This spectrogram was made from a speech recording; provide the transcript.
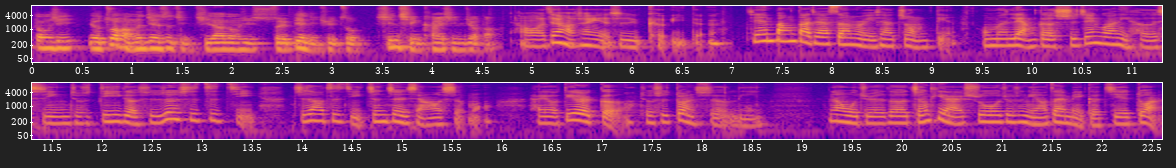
东西有做好那件事情，其他东西随便你去做，心情开心就好。好啊，这样好像也是可以的。今天帮大家 summary 一下重点，我们两个时间管理核心就是第一个是认识自己，知道自己真正想要什么，还有第二个就是断舍离。那我觉得整体来说，就是你要在每个阶段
